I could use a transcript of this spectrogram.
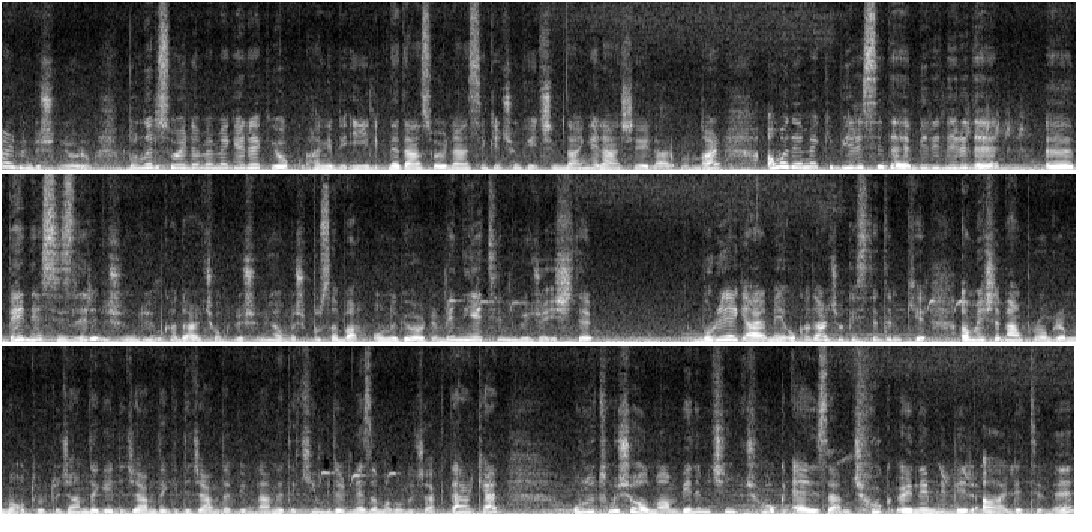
Her gün düşünüyorum. Bunları söylememe gerek yok. Hani bir iyilik neden söylensin ki? Çünkü içimden gelen şeyler bunlar. Ama demek ki birisi de, birileri de e, beni sizleri düşündüğüm kadar çok düşünüyormuş. Bu sabah onu gördüm ve niyetin gücü işte buraya gelmeyi o kadar çok istedim ki ama işte ben programıma oturtacağım da geleceğim de gideceğim de bilmem ne de kim bilir ne zaman olacak derken unutmuş olmam benim için çok elzem, çok önemli bir aletimi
